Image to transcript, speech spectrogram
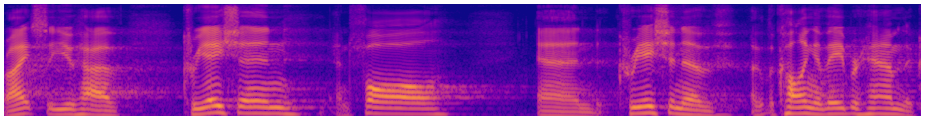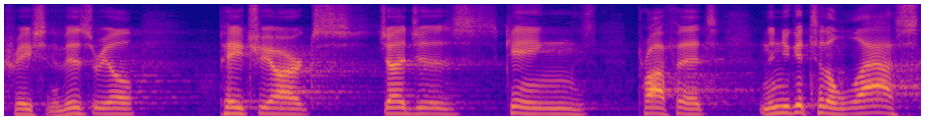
right? So you have creation and fall and creation of uh, the calling of Abraham, the creation of Israel, patriarchs, judges, kings, prophets. And then you get to the last,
